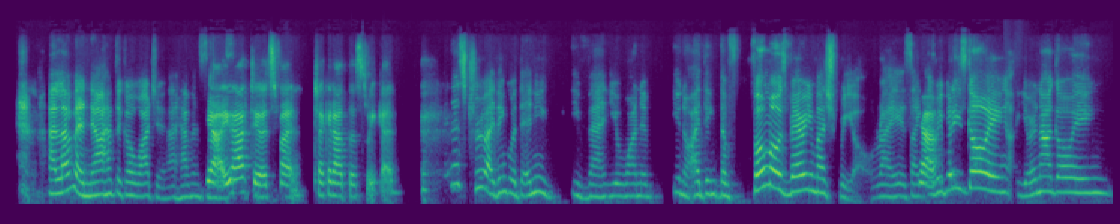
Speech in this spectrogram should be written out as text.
I love it. Now I have to go watch it. I haven't Yeah, it. you have to. It's fun. Check it out this weekend. That's true. I think with any event, you want to, you know, I think the FOMO is very much real, right? It's like yeah. everybody's going, you're not going,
